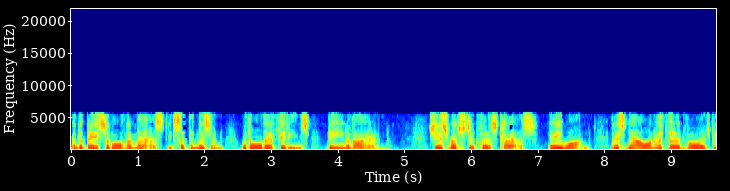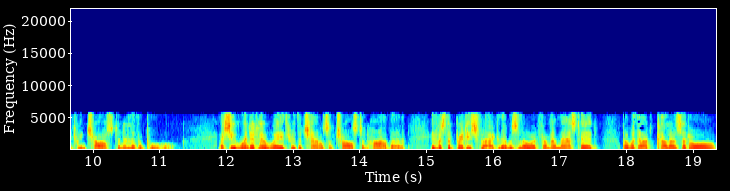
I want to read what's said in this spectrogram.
and the base of all her masts, except the mizzen, with all their fittings, being of iron. She is registered first class, A1, and is now on her third voyage between Charleston and Liverpool. As she wended her way through the channels of Charleston Harbor, it was the British flag that was lowered from her masthead, but without colors at all,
